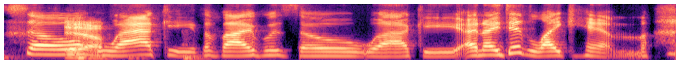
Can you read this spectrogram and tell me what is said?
so Yeah. wacky. The vibe was so wacky, and I did like him. Uh,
